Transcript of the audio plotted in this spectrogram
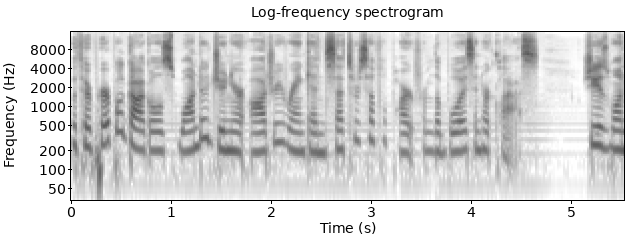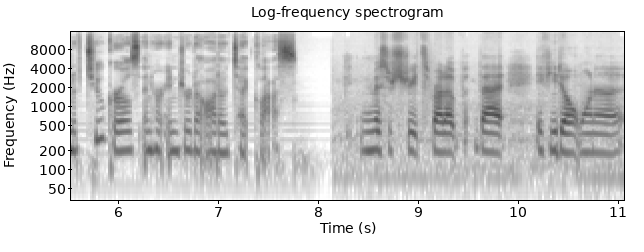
With her purple goggles, Wando Jr. Audrey Rankin sets herself apart from the boys in her class. She is one of two girls in her Intro to Auto Tech class. Mr. Streets brought up that if you don't want to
